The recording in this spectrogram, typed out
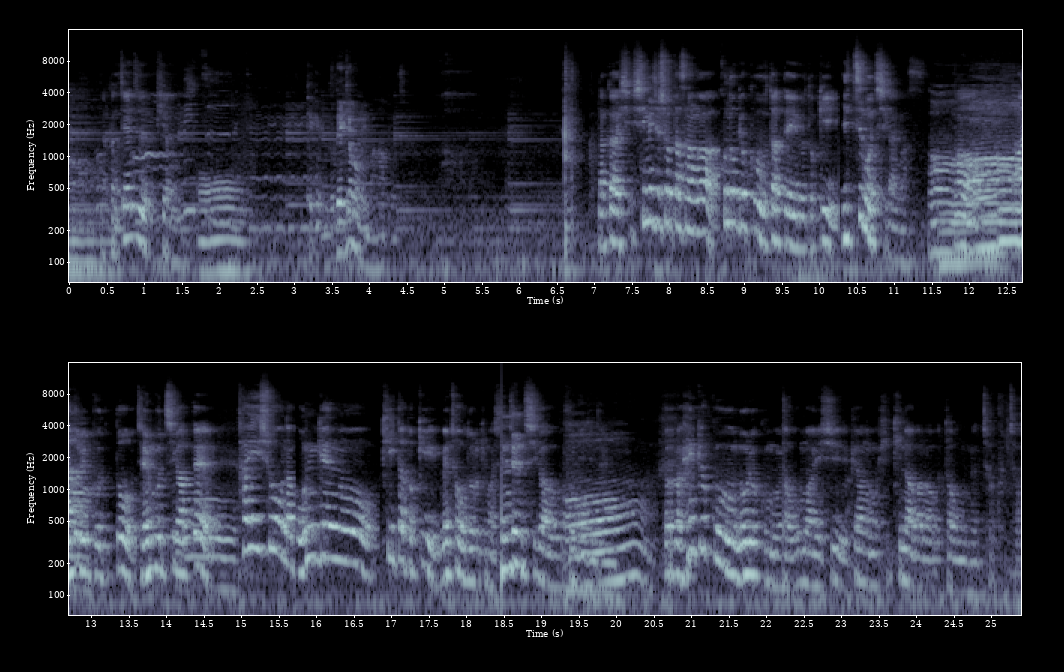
어. 약간 재즈 피아노. 오. 되게 무대 경험이 많아 なんかし清水翔太さんがこの曲を歌っている時いつも違います。 어. アドリブと全部違って最初な音源を聞いた時めっちゃ驚きました。全然違う雰囲気で 오. だから編曲能力もうまいしピアノも弾きながら歌うのめちゃくちゃ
